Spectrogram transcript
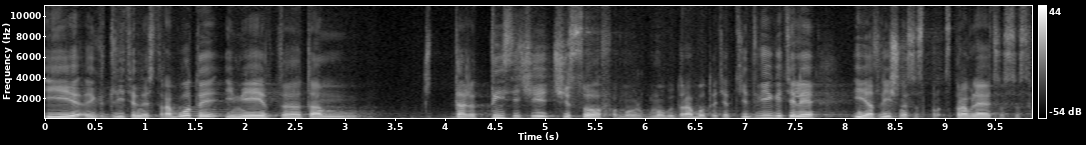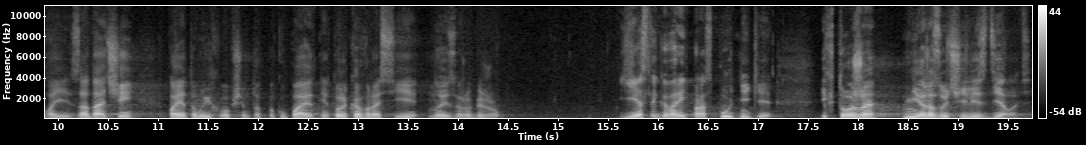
и их длительность работы имеет там даже тысячи часов могут работать эти двигатели и отлично справляются со своей задачей, поэтому их, в общем-то, покупают не только в России, но и за рубежом. Если говорить про спутники, их тоже не разучились делать.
